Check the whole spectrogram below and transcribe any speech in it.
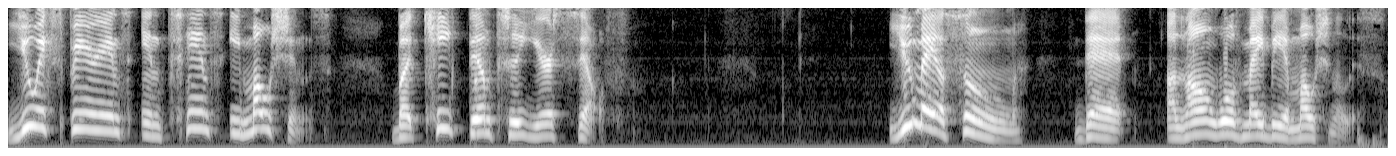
you experience intense emotions, but keep them to yourself. You may assume that a lone wolf may be emotionless,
